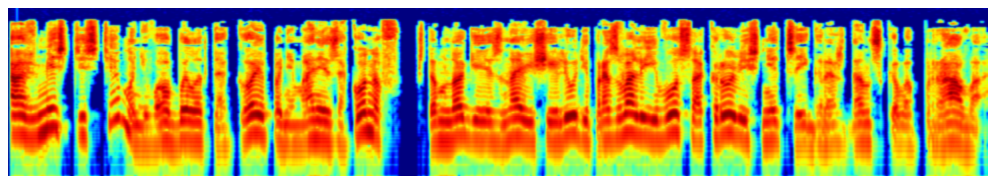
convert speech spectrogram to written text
А вместе с тем у него было такое понимание законов, что многие знающие люди прозвали его сокровищницей гражданского права.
